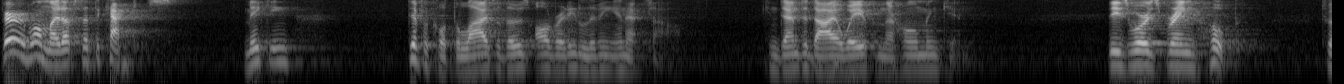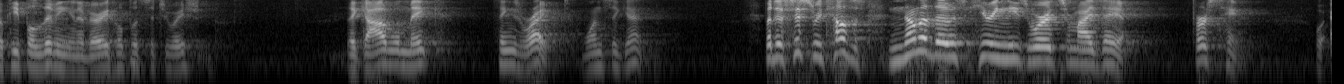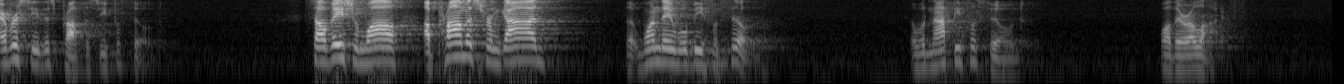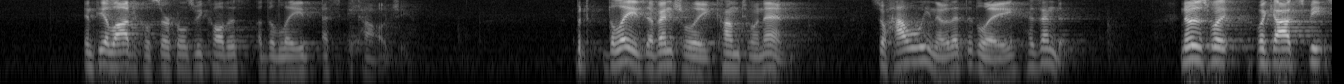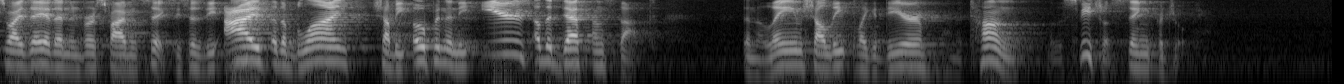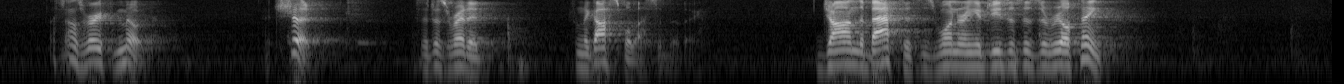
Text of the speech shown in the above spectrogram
very well might upset the captors, making difficult the lives of those already living in exile, condemned to die away from their home and kin. These words bring hope to a people living in a very hopeless situation. That God will make things right once again. But as history tells us, none of those hearing these words from Isaiah firsthand will ever see this prophecy fulfilled. Salvation, while a promise from God that one day will be fulfilled, it will not be fulfilled while they're alive. In theological circles, we call this a delayed eschatology. But delays eventually come to an end. So, how will we know that the delay has ended? Notice what, what God speaks to Isaiah then in verse 5 and 6. He says, The eyes of the blind shall be opened, and the ears of the deaf unstopped. Then the lame shall leap like a deer, and the tongue of the speechless sing for joy. That sounds very familiar. It should. Because I just read it from the gospel lesson today. John the Baptist is wondering if Jesus is the real thing.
